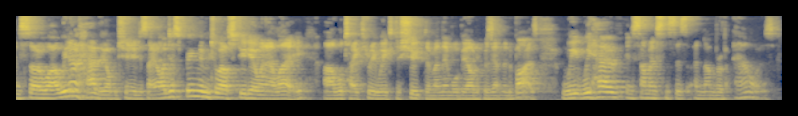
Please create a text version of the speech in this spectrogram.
And so uh, we don't have the opportunity to say, oh, just bring them to our studio in LA. Uh, we'll take three weeks to shoot them and then we'll be able to present them to buyers. We, we have, in some instances, a number of hours.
